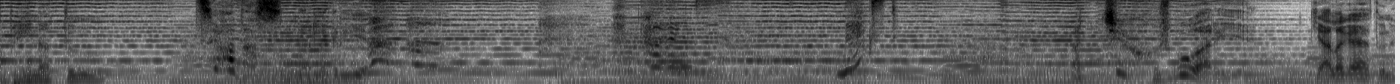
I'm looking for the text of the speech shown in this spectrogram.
अभी ना तू ज़्यादा सुंदर लग रही है। नेक्स्ट अच्छी खुशबू आ रही है। क्या लगाया तूने?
